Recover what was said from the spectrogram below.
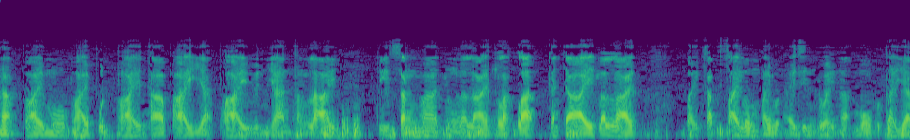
นะภายโมภายพุทธภายตาภายยะภายวิญญาณทั้งหลาย ที่สั่งมาจงละลายกลักลาดกระจายละลายไปกับสายลมให้หมดให้สิ้นด้วยนะโมพุทธยะ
